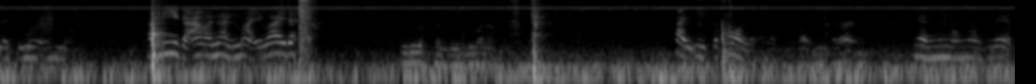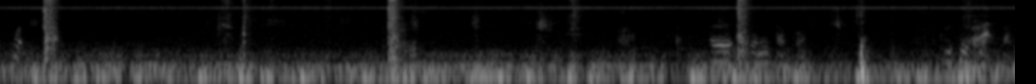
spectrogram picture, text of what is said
เลยสมือพี่น้องถ้ามีก็เอาอันนั้นใหม่ไว้ได้อกินรสทันดีอยู่ว่านะใส่อีกก็พอแล้วเนาะไปอีกก็ได้เนี่ยมันนั้นนั่นแวบผล ออเอาตัวนี้เข้าก่อนมันคือสะก่อน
